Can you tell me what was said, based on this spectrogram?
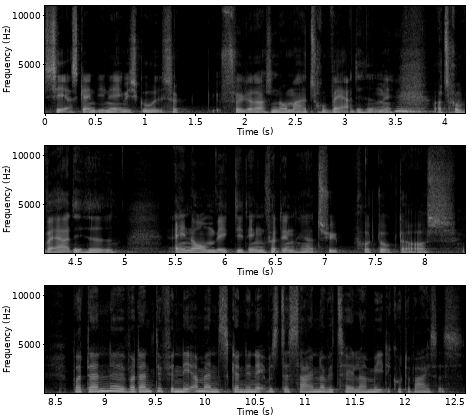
ser skandinavisk ud, så følger der også enormt meget troværdighed med. Mm. Og troværdighed er enormt vigtigt inden for den her type produkter også. Hvordan, øh, hvordan definerer man skandinavisk design, når vi taler om medical devices?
